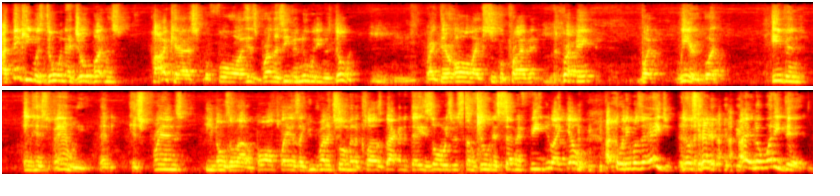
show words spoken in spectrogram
I think he was doing that Joe Budden's podcast before his brothers even knew what he was doing. Mm-hmm. Right. They're all like super private, mm-hmm. right? But weird. But even in his family and his friends, he knows a lot of ball players. Like you run into him in the clubs back in the days, he's always with some dude that's seven feet. You're like, yo, I thought he was an agent. You know what I'm saying? I didn't know what he did.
